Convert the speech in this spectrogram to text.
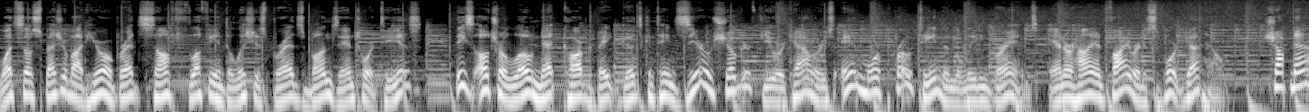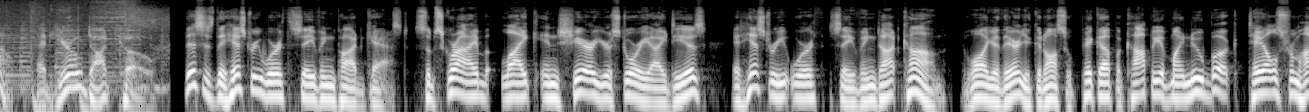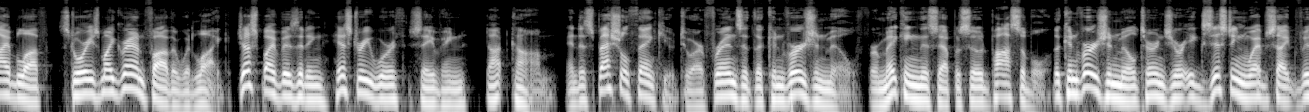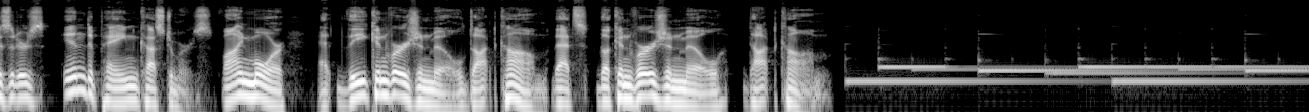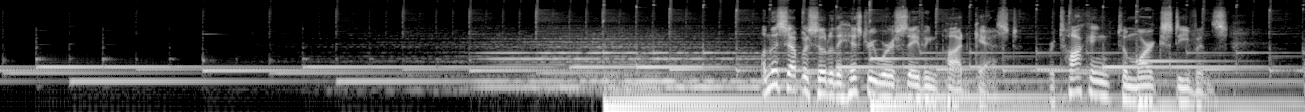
What's so special about Hero Bread's soft, fluffy, and delicious breads, buns, and tortillas? These ultra low net carb baked goods contain zero sugar, fewer calories, and more protein than the leading brands, and are high in fiber to support gut health. Shop now at hero.co. This is the History Worth Saving podcast. Subscribe, like, and share your story ideas at historyworthsaving.com. And while you're there, you can also pick up a copy of my new book, Tales from High Bluff Stories My Grandfather Would Like, just by visiting historyworthsaving.com. And a special thank you to our friends at The Conversion Mill for making this episode possible. The Conversion Mill turns your existing website visitors into paying customers. Find more at theconversionmill.com. That's theconversionmill.com. On this episode of the History Worth Saving podcast, we're talking to Mark Stevens,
